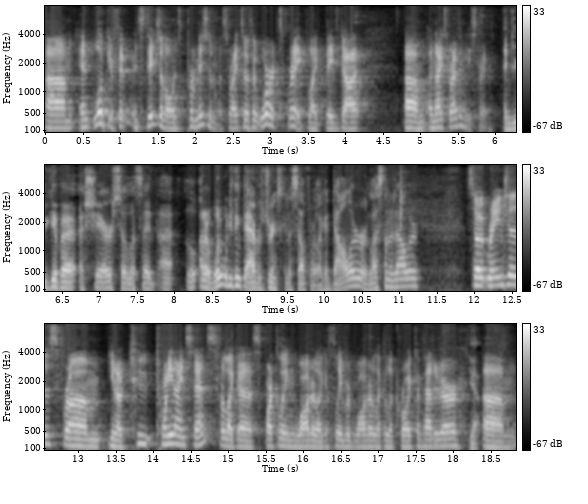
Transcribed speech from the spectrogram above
Um, and look, if it, it's digital, it's permissionless, right? So if it works, great. Like they've got um, a nice revenue stream. and you give a, a share so let's say uh, i don't know what, what do you think the average drink's going to sell for like a dollar or less than a dollar So it ranges from, you know, two, 29 cents for like a sparkling water, like a flavored water, like a LaCroix competitor, Yeah. um,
